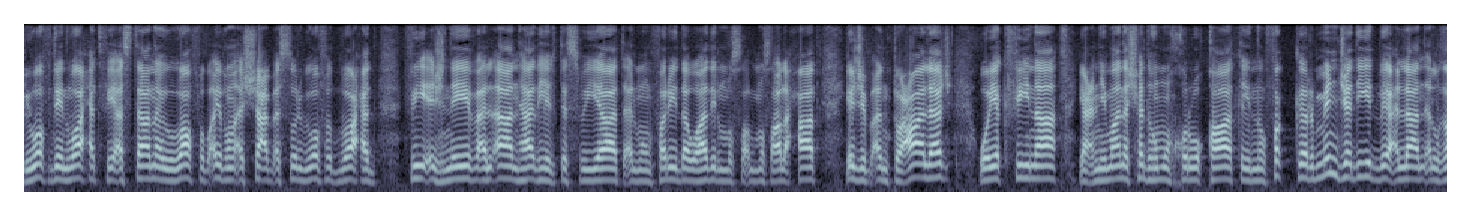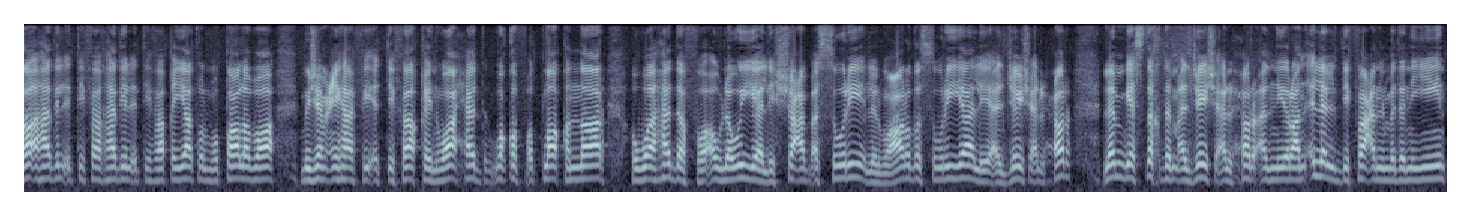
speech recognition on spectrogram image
بوفد واحد في أستانا ويوافض أيضا الشعب السوري بوفد واحد في جنيف. الآن هذه التسويات المنفردة وهذه المصالحات يجب أن تعالج ويكفينا. يعني ما نشهده من خروقات لنفكر من جديد بإعلان إلغاء هذه الاتفاق هذه الاتفاقيات والمطالبة بجمعها في اتفاق واحد. وقف اطلاق النار هو هدف وأولوية للشعب السوري للمعارضة السورية للجيش الحر. لم يستخدم الجيش الحر النيران إلا للدفاع عن المدنيين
